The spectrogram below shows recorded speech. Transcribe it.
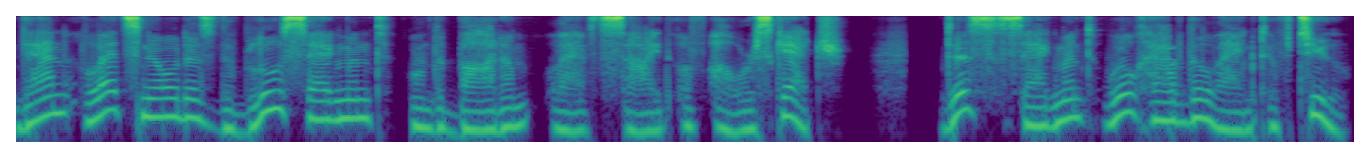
Then let's notice the blue segment on the bottom left side of our sketch. This segment will have the length of 2.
